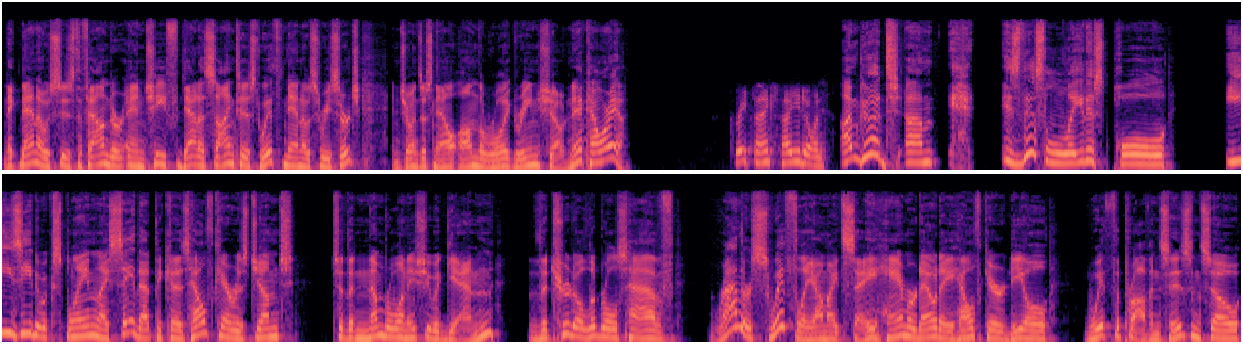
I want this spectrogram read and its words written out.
Nick Nanos is the founder and chief data scientist with Nanos Research and joins us now on the Roy Green Show. Nick, how are you? Great, thanks. How you doing? I'm good. Um, is this latest poll easy to explain? And I say that because healthcare has jumped to the number one issue again. The Trudeau Liberals have rather swiftly, I might say, hammered out a healthcare deal with the provinces. And so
